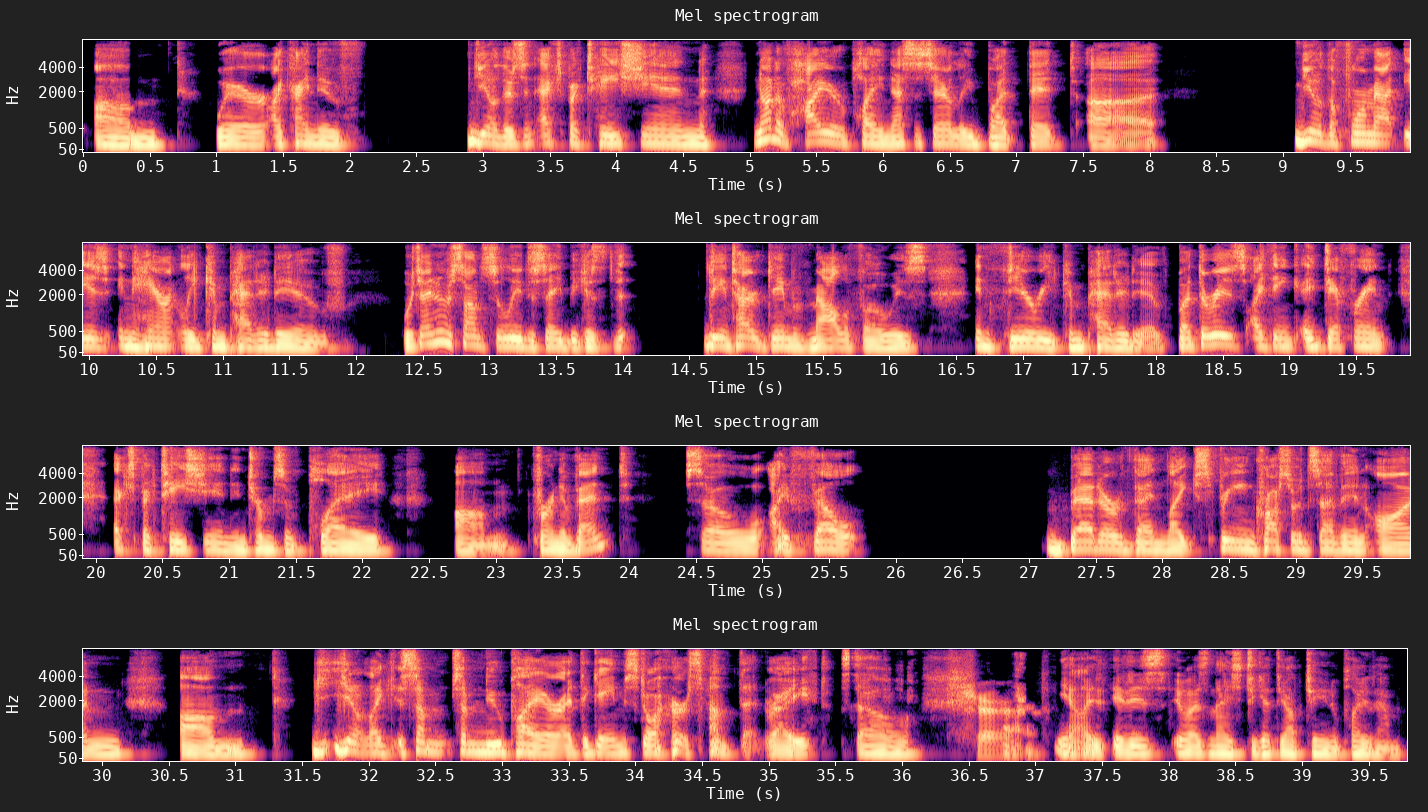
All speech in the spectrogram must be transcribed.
um, where I kind of, you know, there's an expectation not of higher play necessarily, but that uh, you know the format is inherently competitive. which I know sounds silly to say because the, the entire game of Malifaux is in theory competitive, but there is, I think, a different expectation in terms of play um, for an event. So I felt better than like springing Crossroads Seven on, um, you know, like some some new player at the game store or something, right? So Sure. uh, you know, it, it is it was nice to get the opportunity to play them.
